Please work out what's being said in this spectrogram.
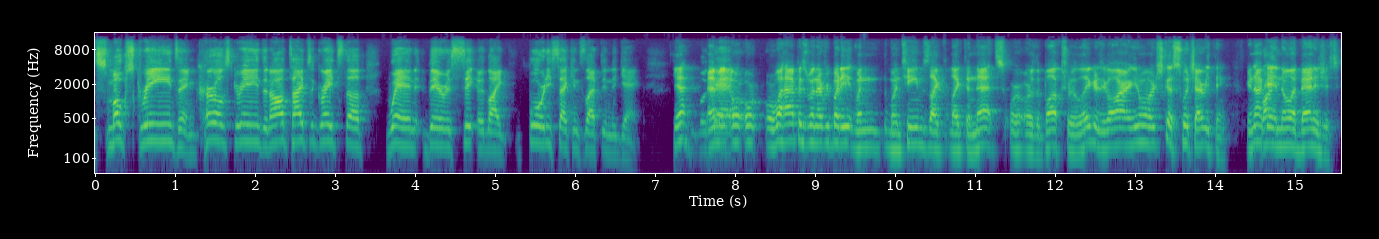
smoke screens and curl screens and all types of great stuff when there is like 40 seconds left in the game. Yeah, I mean, at- or, or, or what happens when everybody when when teams like like the Nets or, or the Bucks or the Lakers they go, all right, you know, what, we're just gonna switch everything. You're not Right. getting no advantages,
